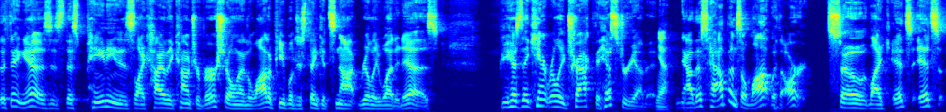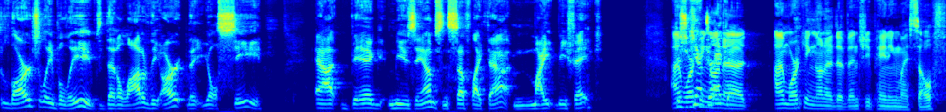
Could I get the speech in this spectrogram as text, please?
the thing is is this painting is like highly controversial and a lot of people just think it's not really what it is because they can't really track the history of it. Yeah. Now this happens a lot with art. So like it's it's largely believed that a lot of the art that you'll see at big museums and stuff like that might be fake i'm working on a i'm working on a da vinci painting myself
